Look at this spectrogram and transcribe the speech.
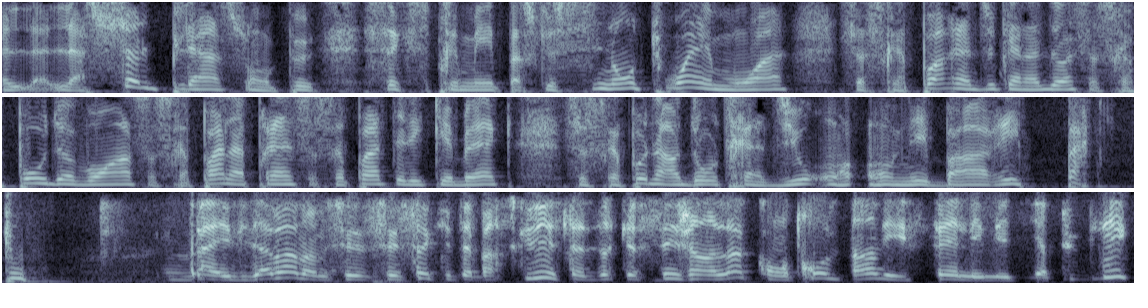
la, seule place où on peut s'exprimer. Parce que sinon, toi et moi, ça serait pas Radio-Canada, ça serait pas au devoir, ça serait pas à la presse, ça serait pas à Télé-Québec, ça serait pas dans d'autres radios on, est barré partout. Ben évidemment, c'est ça qui était particulier, c'est-à-dire que ces gens-là contrôlent dans les faits les médias publics,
